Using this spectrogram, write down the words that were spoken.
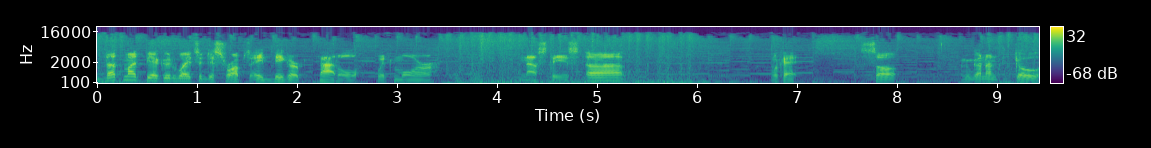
That might be a good way to disrupt a bigger battle with more nasties. Uh, okay, so I'm gonna go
